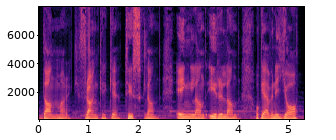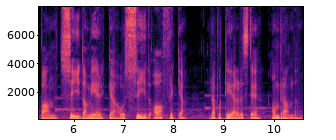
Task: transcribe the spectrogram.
Danmark, Frankrike, Tyskland, England, Irland och även i Japan, Sydamerika och Sydafrika rapporterades det om branden.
